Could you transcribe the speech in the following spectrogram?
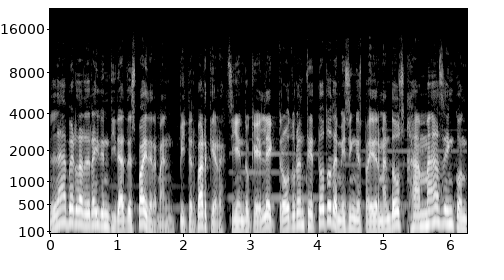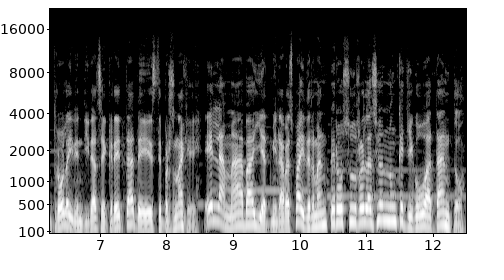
la verdadera identidad de Spider-Man, Peter Parker, siendo que Electro durante todo The Amazing Spider-Man 2 jamás encontró la identidad secreta de este personaje. Él amaba y admiraba a Spider-Man, pero su relación nunca llegó a tanto,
